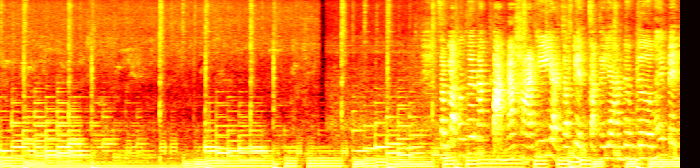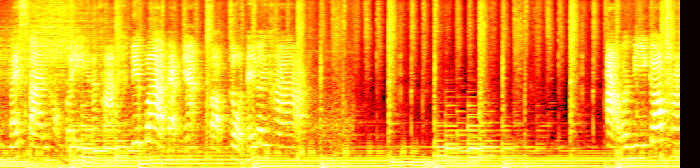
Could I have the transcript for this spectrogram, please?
สำหรับเพื่อนๆนักปั่นนะคะที่อยากจะเปลี่ยนจักรยานเดิมๆ ให้เป็นไลฟ์สไตล์เป็นของตัวเองนะคะ เรียกว่าแบบเนี้ยตอบโจทย์ได้เลยค่ะอะวันนี้ก็พา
